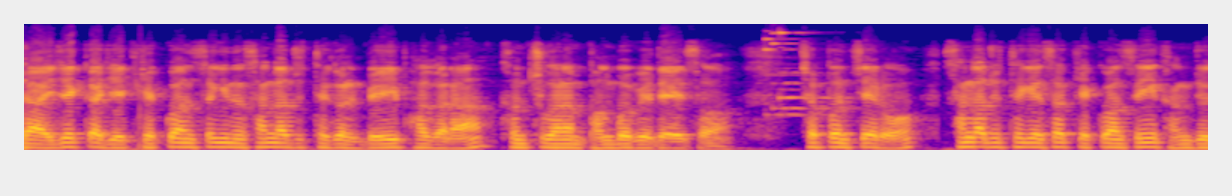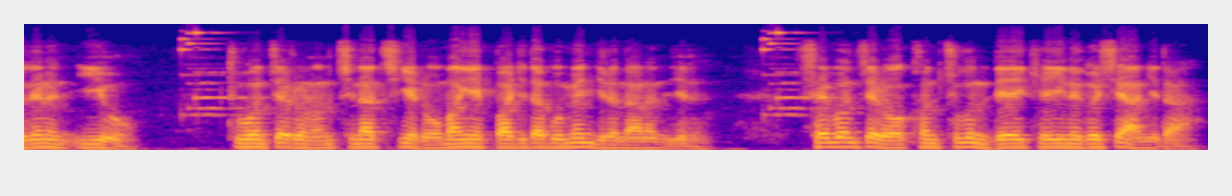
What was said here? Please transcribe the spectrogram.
자 이제까지 객관성 있는 상가주택을 매입하거나 건축하는 방법에 대해서 첫 번째로 상가주택에서 객관성이 강조되는 이유 두 번째로는 지나치게 로망에 빠지다 보면 일어나는 일 세 번째로 건축은 내 개인의 것이 아니다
